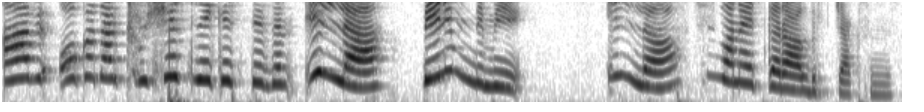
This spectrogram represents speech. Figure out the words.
Abi o kadar köşe sıkıştırdın illa benim de mi illa siz bana Edgar aldırtacaksınız.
